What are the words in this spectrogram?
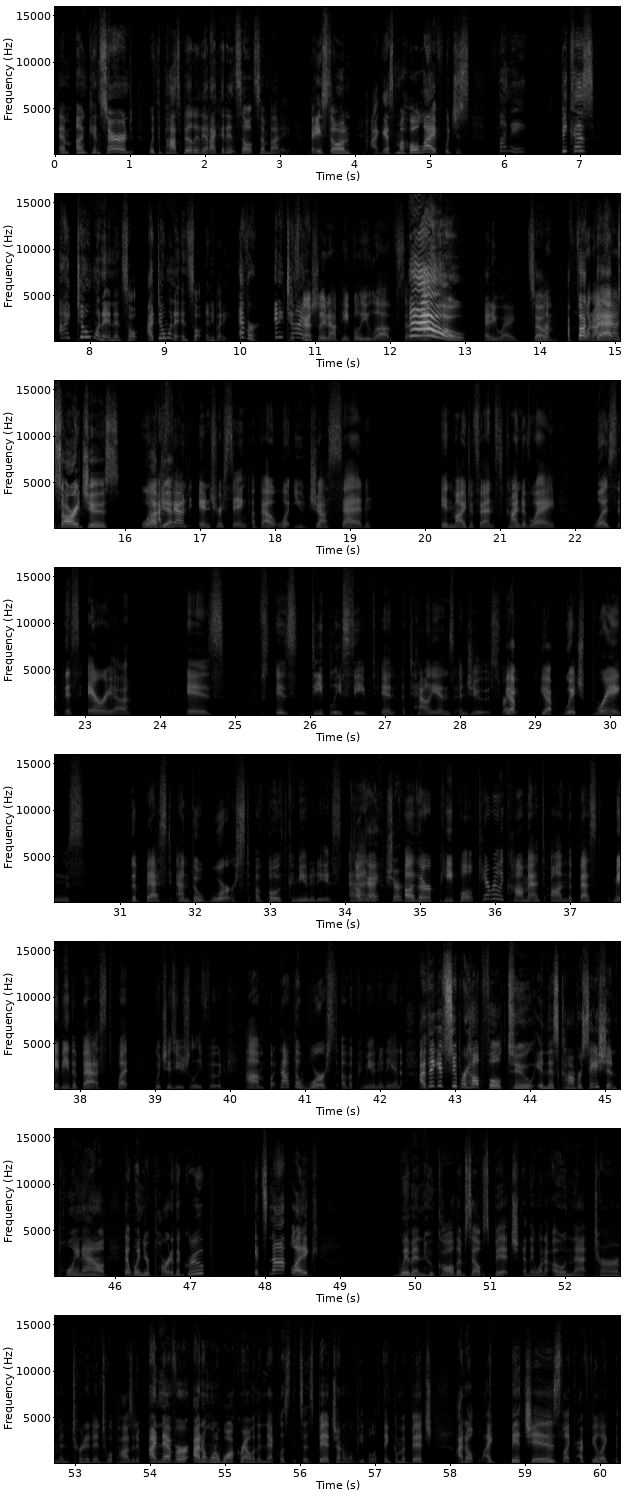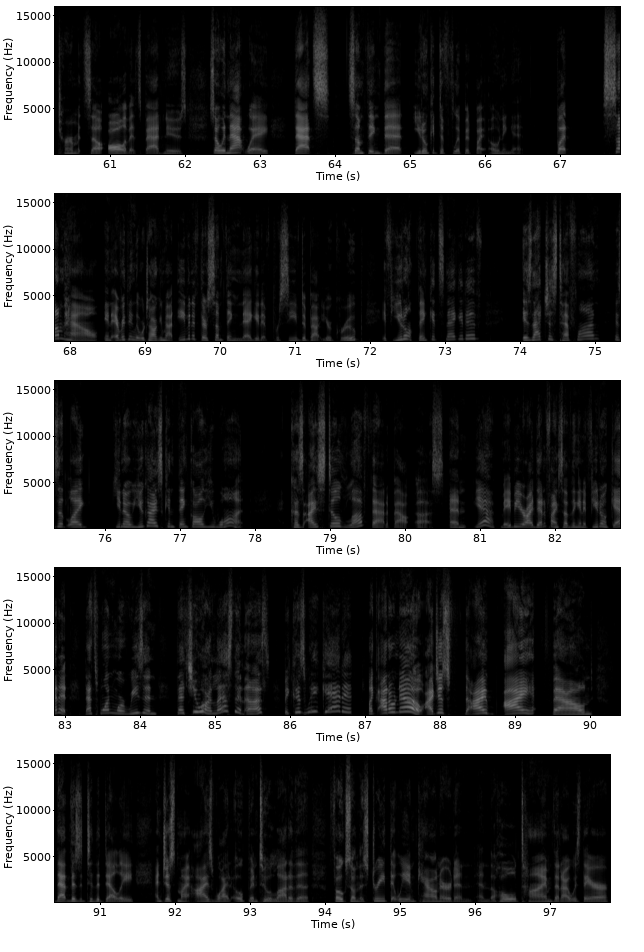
am unconcerned with the possibility that I could insult somebody based on, I guess, my whole life, which is funny because I don't want to insult. I don't want to insult anybody ever, anytime. especially not people you love. So yeah. no! Anyway, so Um, I fuck I that. found- Sorry, Jews. What Love I ya. found interesting about what you just said, in my defense, kind of way, was that this area is is deeply steeped in Italians and Jews, right? Yep. Yep. Which brings the best and the worst of both communities. And Okay, sure. other people can't really comment on the best, maybe the best, but which is usually food, um, but not the worst of a community. And I think it's super helpful to, in this conversation, point out that when you're part of the group, it's not like women who call themselves bitch and they want to own that term and turn it into a positive. I never, I don't want to walk around with a necklace that says bitch. I don't want people to think I'm a bitch. I don't like bitches. Like, I feel like the term itself, all of it's bad news. So, in that way, that's something that you don't get to flip it by owning it. But somehow in everything that we're talking about, even if there's something negative perceived about your group, if you don't think it's negative, is that just Teflon? Is it like, you know, you guys can think all you want? Because I still love that about us. And yeah, maybe you're identifying something, and if you don't get it, that's one more reason that you are less than us because we get it. Like, I don't know. I just, I, I found that visit to the deli and just my eyes wide open to a lot of the folks on the street that we encountered and and the whole time that I was there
